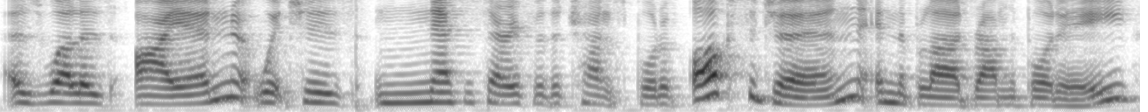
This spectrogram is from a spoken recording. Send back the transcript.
as well as iron, which is necessary for the transport of oxygen in the blood around the body.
